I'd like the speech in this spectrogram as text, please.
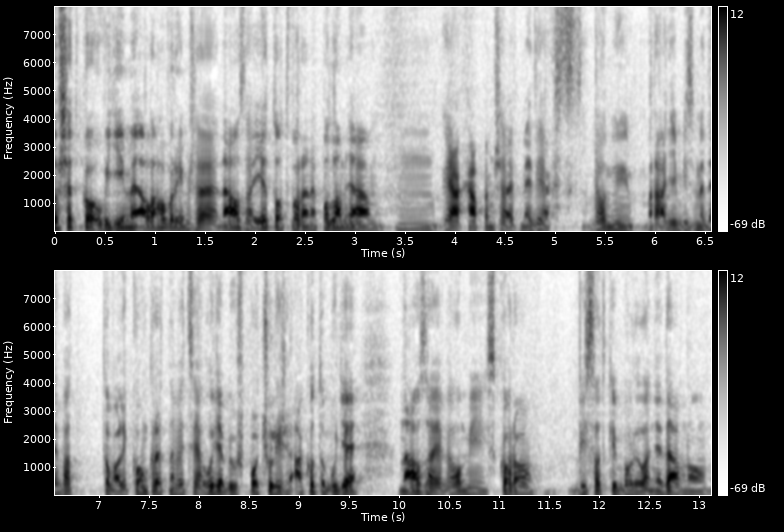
To všetko uvidíme, ale hovorím, že naozaj je to otvorené. Podľa mňa, mm, ja chápem, že aj v médiách veľmi rádi by sme debatovali konkrétne veci a ľudia by už počuli, že ako to bude. Naozaj je veľmi skoro, výsledky boli len nedávno,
